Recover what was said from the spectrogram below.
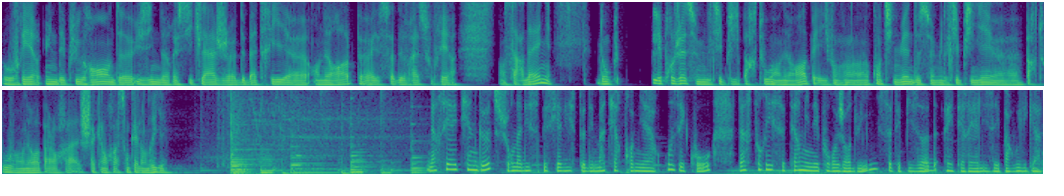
ouvrir une des plus grandes usines de recyclage de batteries en Europe et ça devrait s'ouvrir en Sardaigne. Donc les projets se multiplient partout en Europe et ils vont euh, continuer de se multiplier euh, partout en Europe. Alors chacun aura son calendrier. Merci à Étienne Goetz, journaliste spécialiste des matières premières aux échos. La story s'est terminée pour aujourd'hui. Cet épisode a été réalisé par Willigan.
